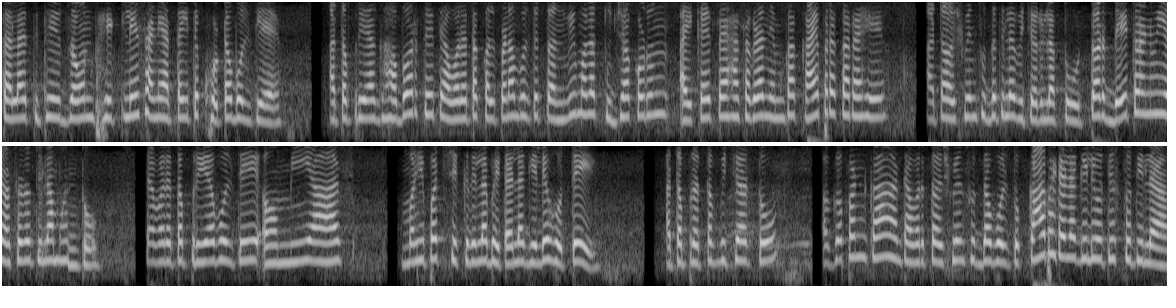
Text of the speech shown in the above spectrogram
त्याला तिथे जाऊन भेटलीस आणि आता इथे खोटं बोलते आहे आता प्रिया घाबरते त्यावर आता कल्पना बोलते तन्वी मला तुझ्याकडून ऐकायचं आहे हा सगळा नेमका काय प्रकार आहे? आता अश्विन सुद्धा तिला विचारू लागतो उत्तर दे तन्वी असं तो तिला म्हणतो. त्यावर आता प्रिया बोलते मी आज महिपत शिकरीला भेटायला गेले होते. आता प्रताप विचारतो अगं पण का? त्यावर तर अश्विन सुद्धा बोलतो का भेटायला गेली होतीस तू तिला?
